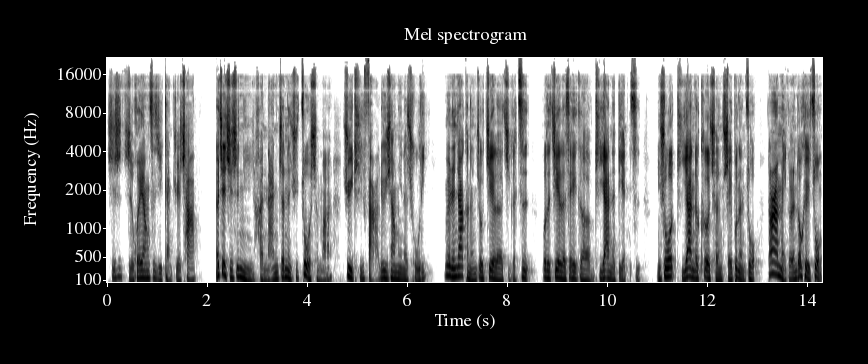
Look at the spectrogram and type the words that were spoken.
其实只会让自己感觉差，而且其实你很难真的去做什么具体法律上面的处理，因为人家可能就借了几个字，或者借了这个提案的点子，你说提案的课程谁不能做？当然每个人都可以做嘛。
